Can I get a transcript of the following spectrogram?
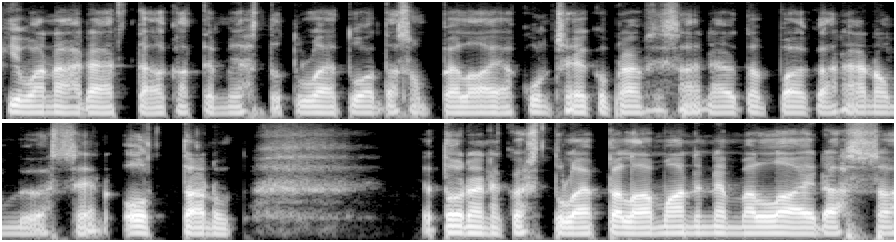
kiva nähdä, että Akatemiasta tulee tuon tason pelaaja. Kun Jacob Ramsey sai näytön paikan, hän on myös sen ottanut. Ja todennäköisesti tulee pelaamaan enemmän laidassa,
